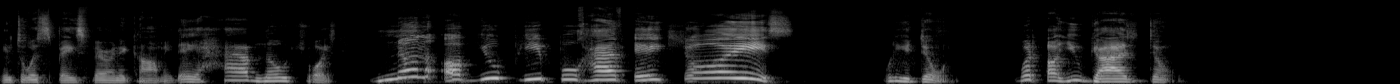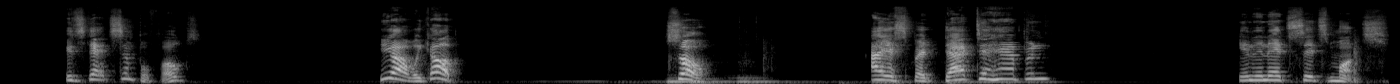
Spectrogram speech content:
into a spacefaring economy. They have no choice. None of you people have a choice. What are you doing? What are you guys doing? It's that simple, folks. You gotta wake up. So, I expect that to happen in the next six months.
